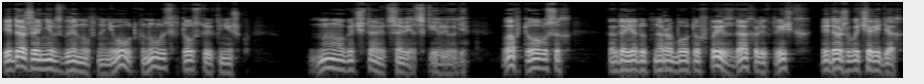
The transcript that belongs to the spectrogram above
и, даже не взглянув на него, уткнулась в толстую книжку. Много читают советские люди. В автобусах, когда едут на работу, в поездах, электричках и даже в очередях.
